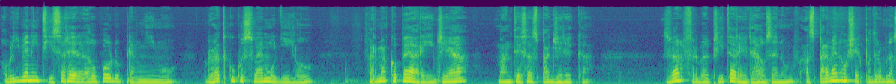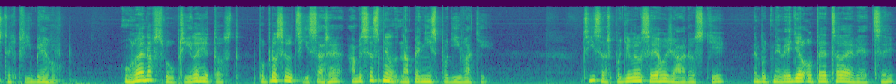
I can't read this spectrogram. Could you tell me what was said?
oblíbený císaři Leopoldu I. v dodatku ku svému dílu Pharmacopoeia Regia Mantisa Spagirica. Zwelfer byl přítel Ridhausenův a spraven o všech podrobnostech příběhu. Uhlédav svou příležitost, poprosil císaře, aby se směl na peníz podívati. Císař podivil se jeho žádosti, neboť nevěděl o té celé věci,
